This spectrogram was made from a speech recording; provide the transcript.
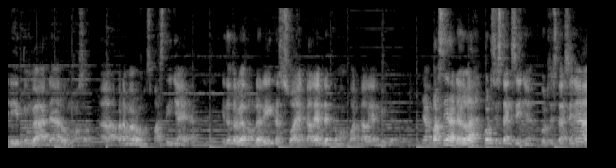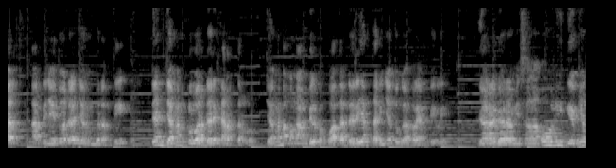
Jadi itu nggak ada rumus eh, apa namanya rumus pastinya ya. Itu tergantung dari kesesuaian kalian dan kemampuan kalian juga. Yang pasti adalah konsistensinya. Konsistensinya artinya itu adalah jangan berhenti dan jangan keluar dari karakter lo. Jangan mengambil kekuatan dari yang tadinya tuh nggak kalian pilih gara-gara misalnya oh ini gamenya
